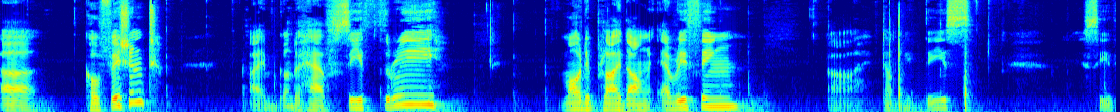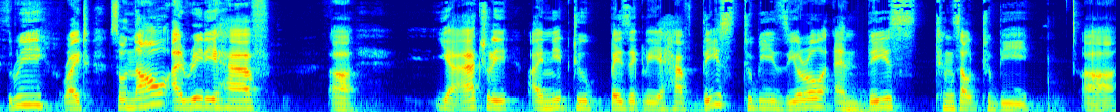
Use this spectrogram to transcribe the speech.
uh, coefficient I'm going to have C3 multiplied on everything. Uh, don't need these. C3, right? So now I really have, uh, yeah, actually I need to basically have this to be 0 and this turns out to be uh,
